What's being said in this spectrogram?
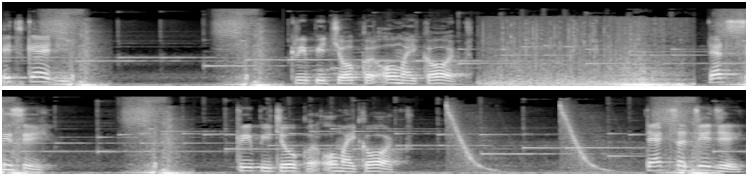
It's Caddy. Creepy Joker, oh my god. That's Sissy. Creepy Joker, oh my god. That's a JJ.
